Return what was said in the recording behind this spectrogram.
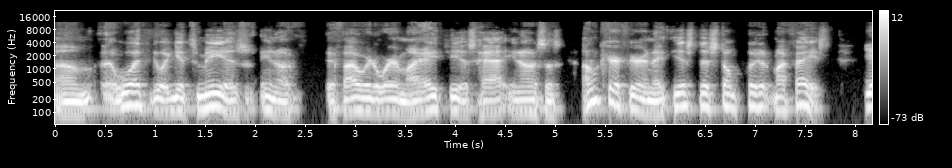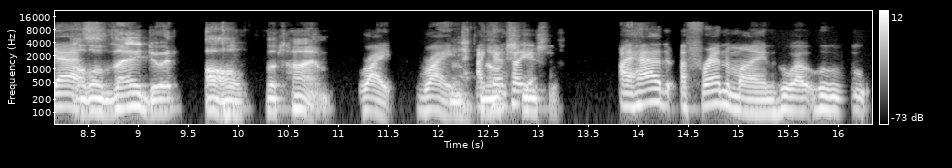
Um, what what gets me is, you know, if I were to wear my atheist hat, you know, it says, I don't care if you're an atheist, just don't put it in my face. yes Although they do it all the time. right right There's i no can't tell you. I had a friend of mine who, I- who who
